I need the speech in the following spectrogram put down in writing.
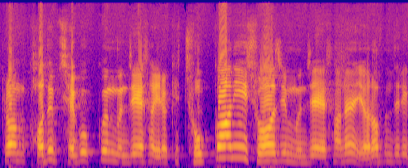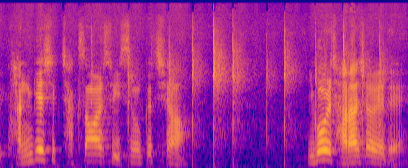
그럼 거듭 제곱근 문제에서 이렇게 조건이 주어진 문제에서는 여러분들이 관계식 작성할 수 있으면 끝이야. 이걸 잘 하셔야 돼.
